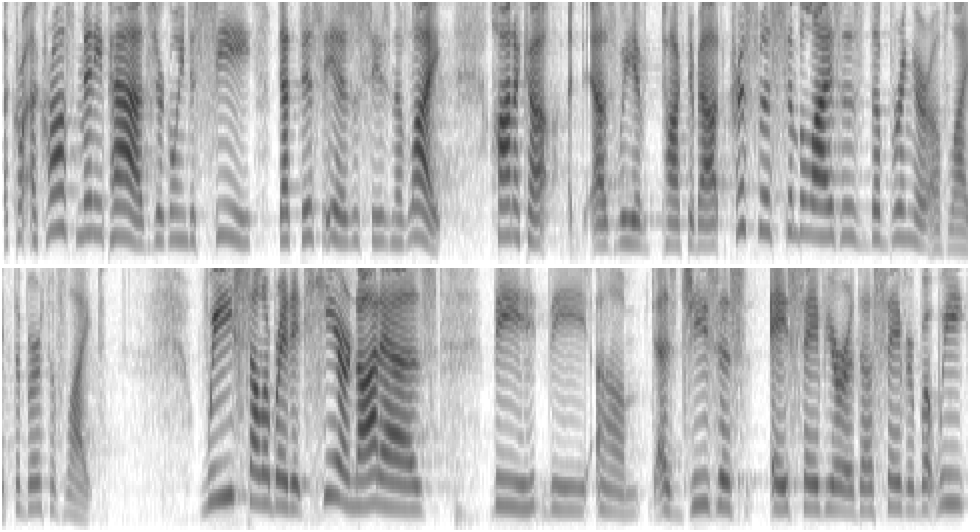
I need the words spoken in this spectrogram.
acro- across many paths, you're going to see that this is a season of light. Hanukkah, as we have talked about, Christmas symbolizes the bringer of light, the birth of light. We celebrate it here not as the, the um, as Jesus a savior or the savior, but we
